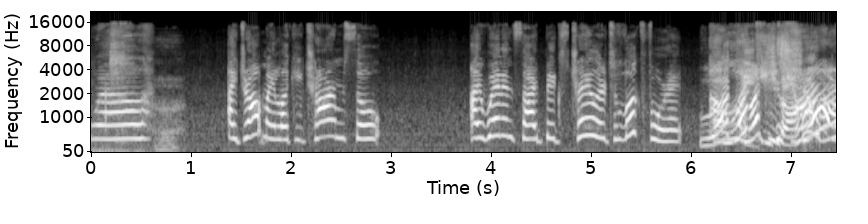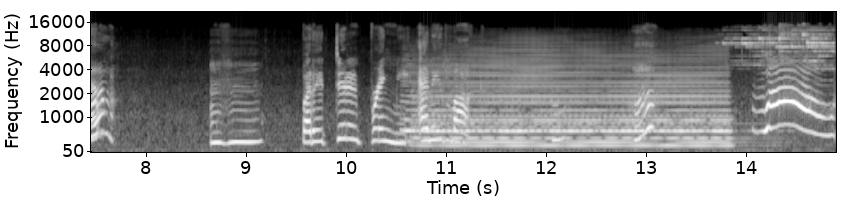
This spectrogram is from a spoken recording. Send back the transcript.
Well, I dropped my lucky charm, so I went inside Big's trailer to look for it. Lucky, oh, charm? Mm-hmm. But it didn't bring me any luck. Huh? Wow!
